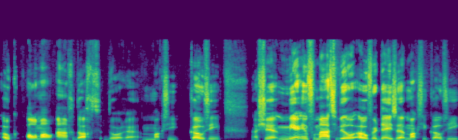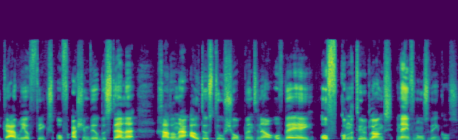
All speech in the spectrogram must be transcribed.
ook allemaal aangedacht door Maxi Cozy. Als je meer informatie wil over deze Maxi Cozy Cabrio Fix of als je hem wil bestellen, ga dan naar autostoolshop.nl of BE of kom natuurlijk langs in een van onze winkels.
